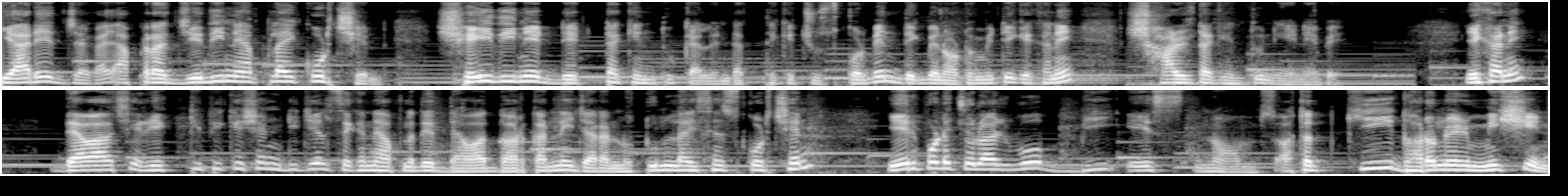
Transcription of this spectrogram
ইয়ারের জায়গায় আপনারা যেদিন অ্যাপ্লাই করছেন, সেই দিনের ডেটটা কিন্তু ক্যালেন্ডার থেকে চুজ করবেন। দেখবেন অটোমেটিক এখানে সালটা কিন্তু নিয়ে নেবে। এখানে দেওয়া আছে রেকটিফিকেশন ডিটেলস এখানে আপনাদের দেওয়ার দরকার নেই, যারা নতুন লাইসেন্স করছেন। এরপরে চলে আসব বিএস নর্মস অর্থাৎ কী ধরনের মেশিন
